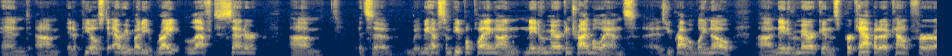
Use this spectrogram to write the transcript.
And um, it appeals to everybody right left center. Um, it's a we have some people playing on native american tribal lands as you probably know. Uh, native americans per capita account for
